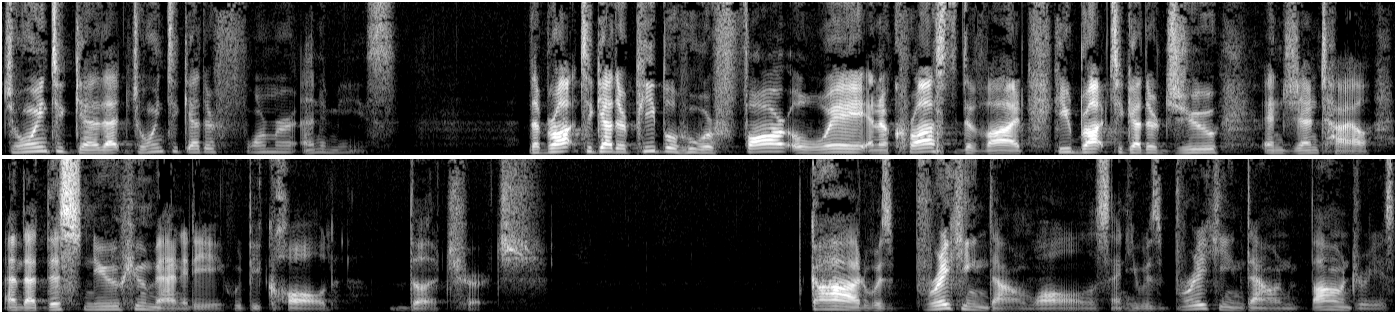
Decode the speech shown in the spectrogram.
joined together, that joined together former enemies, that brought together people who were far away and across the divide. He brought together Jew and Gentile, and that this new humanity would be called the church. God was breaking down walls and he was breaking down boundaries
